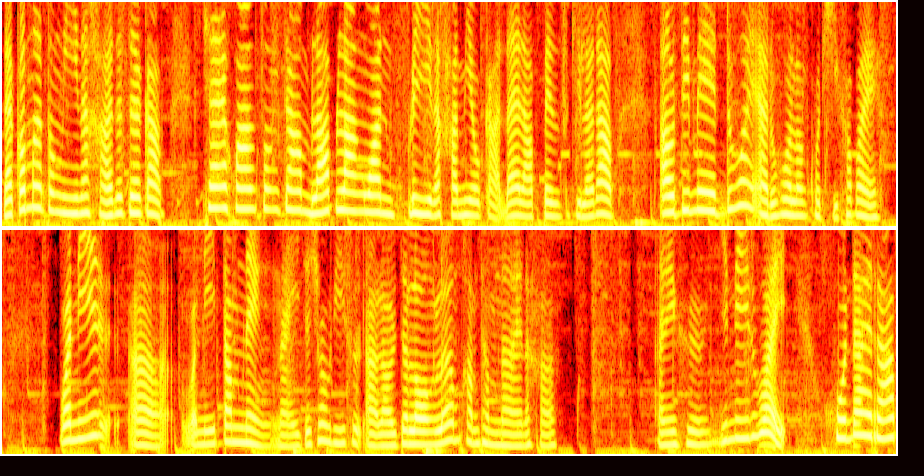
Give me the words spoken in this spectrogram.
แล้วก็มาตรงนี้นะคะจะเจอกับแชร์ความทรงจำรับรางวัลฟรีนะคะ มีโอกาสได้รับเป็นสกิลระดับอัลติเม e ด้วยอะทุกคนลองกดคลิกเข้าไป วันนี้อ่าวันนี้ตำแหน่งไหนจะโชคดีสุดอะเราจะลองเริ่มคำทำนายนะคะ อันนี้คือยินดีด้วย คุณได้รับ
